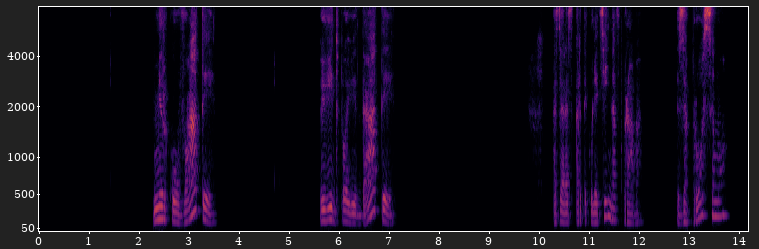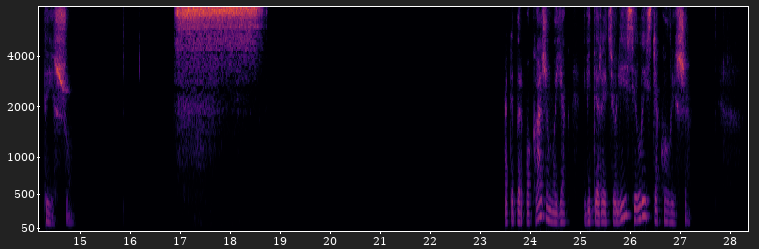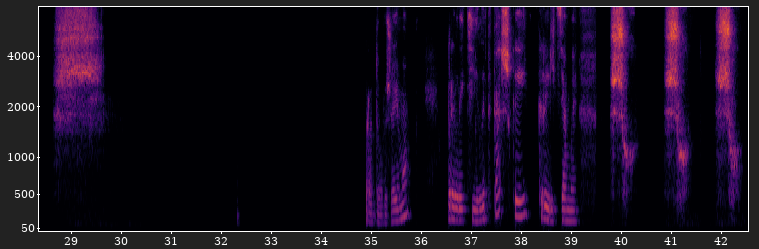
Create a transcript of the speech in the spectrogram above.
Міркувати. Відповідати. А зараз артикуляційна вправа. Запросимо тишу. Тссс. А тепер покажемо, як вітерець у лісі листя колише. Ш. Продовжуємо. Прилетіли пташки крильцями. Шух, шух, шух.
